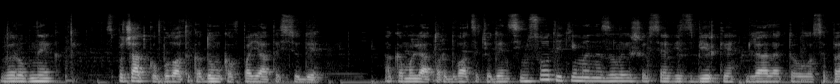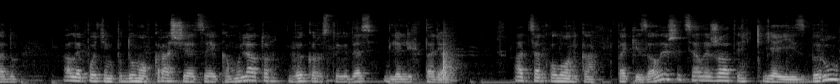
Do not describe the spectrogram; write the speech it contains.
виробник. Спочатку була така думка впаяти сюди акумулятор 21700, який в мене залишився від збірки для електровелосипеду, але потім подумав, краще я цей акумулятор використаю десь для ліхтаря. А ця колонка так і залишиться лежати, я її зберу.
